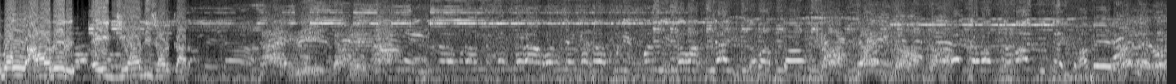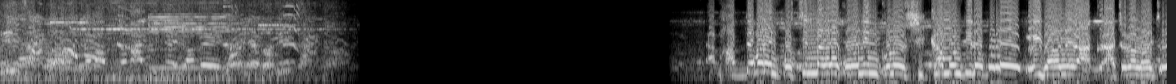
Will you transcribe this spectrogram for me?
এবং আমাদের এই জিহাদি সরকার। ভাবতে পারেন পশ্চিমবাংলায় কোনোদিন কোনো শিক্ষামন্ত্রীর ওপরে এই ধরনের আচরণ হয়েছে?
